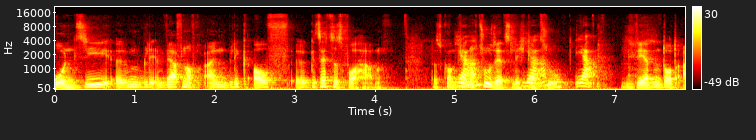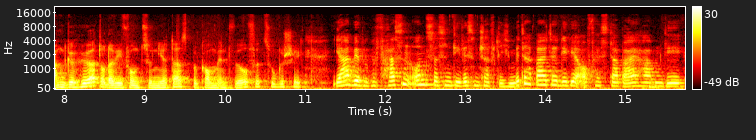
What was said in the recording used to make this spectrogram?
Und Sie ähm, werfen auch einen Blick auf äh, Gesetzesvorhaben. Das kommt ja, noch zusätzlich ja, dazu. Ja, Werden dort angehört oder wie funktioniert das? Bekommen Entwürfe zugeschickt? Ja, wir befassen uns, das sind die wissenschaftlichen Mitarbeiter, die wir auch fest dabei haben, die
